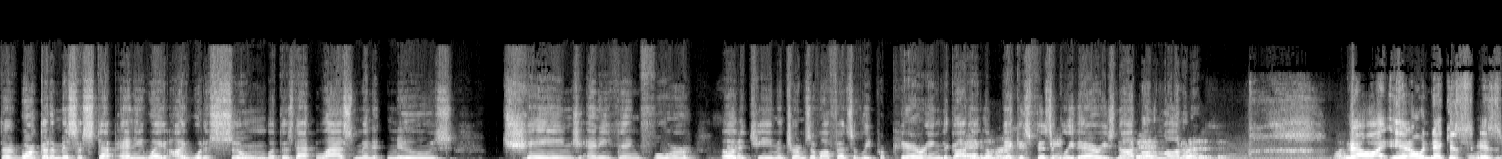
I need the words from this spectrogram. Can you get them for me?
they weren't going to miss a step anyway, I would assume. But does that last minute news change anything for uh, the team in terms of offensively preparing? The guy, Nick, is physically there. He's not on a monitor. No, I, you know, Nick is is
